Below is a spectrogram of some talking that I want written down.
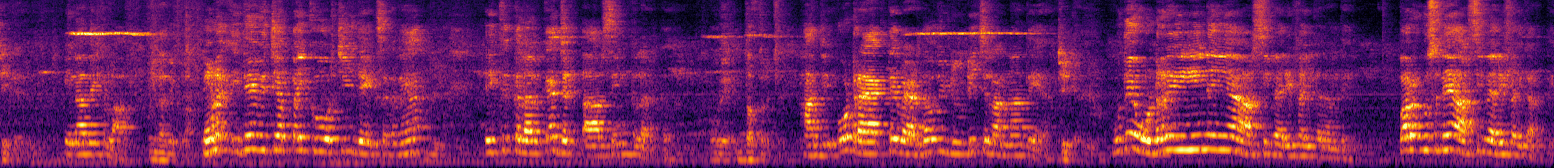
ਠੀਕ ਹੈ ਜੀ। ਇਹਨਾਂ ਦੇ ਖਿਲਾਫ। ਇਹਨਾਂ ਦੇ ਖਿਲਾਫ। ਹੁਣ ਇਹਦੇ ਵਿੱਚ ਆਪਾਂ ਇੱਕ ਹੋਰ ਚੀਜ਼ ਦੇਖ ਸਕਦੇ ਹਾਂ। ਇੱਕ ਕਲਰਕ ਹੈ ਜਗਤਾਰ ਸਿੰਘ ਕਲਰਕ। ਉਹਦੇ ਦਫ਼ਤਰ ਚ। ਹਾਂਜੀ ਉਹ ਟਰੈਕ ਤੇ ਬੈਠਦਾ ਉਹਦੀ ਡਿਊਟੀ ਚਲਾਨਾ ਤੇ ਹੈ ਠੀਕ ਹੈ। ਉਹਦੇ ਆਰਡਰ ਹੀ ਨਹੀਂ ਹੈ ਆਰਸੀ ਵੈਰੀਫਾਈ ਕਰਨ ਦੇ ਪਰ ਉਸਨੇ ਆਰਸੀ ਵੈਰੀਫਾਈ ਕਰਤੀ।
